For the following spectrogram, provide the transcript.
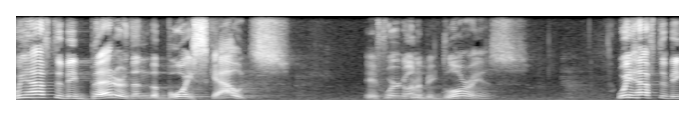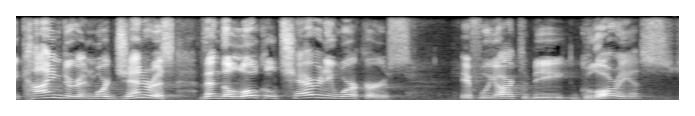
We have to be better than the Boy Scouts if we're going to be glorious. We have to be kinder and more generous than the local charity workers if we are to be glorious.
